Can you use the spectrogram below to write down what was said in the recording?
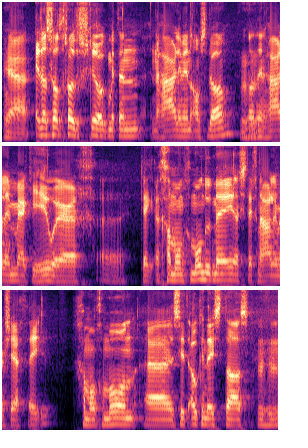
Ja. en dat is wel het grote verschil ook met een, een Haarlem en Amsterdam. Want Mhm. in Haarlem merk je heel erg... eh, kijk, een Gamon Gamon doet mee. Als je tegen een Haarlemmer zegt... Hey, Gamon Gamon eh, zit ook in deze tas. Mhm.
